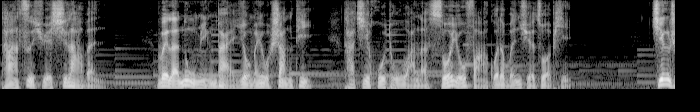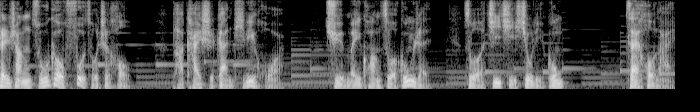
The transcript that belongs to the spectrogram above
他自学希腊文；为了弄明白有没有上帝，他几乎读完了所有法国的文学作品。精神上足够富足之后，他开始干体力活，去煤矿做工人，做机器修理工。再后来，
